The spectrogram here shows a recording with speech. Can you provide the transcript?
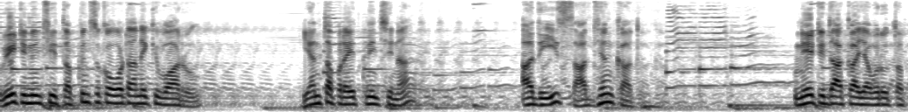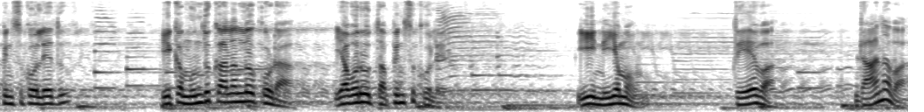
వీటి నుంచి తప్పించుకోవటానికి వారు ఎంత ప్రయత్నించినా అది సాధ్యం కాదు. నేటిదాకా ఎవరూ తప్పించుకోలేదు. ఇక ముందు కాలంలో కూడా ఎవరూ తప్పించుకోలేరు. ఈ నియమం దేవ దానవ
